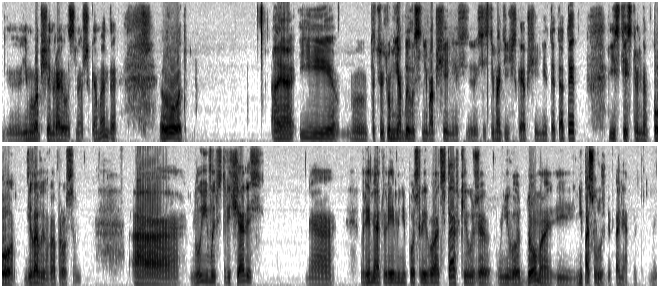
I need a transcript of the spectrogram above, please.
Э, ему вообще нравилась наша команда. Вот. А, и ну, то есть у меня было с ним общение, систематическое общение тет-а-тет, естественно, по деловым вопросам. А, ну и мы встречались а, время от времени после его отставки уже у него дома и не по службе, понятно. Мы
